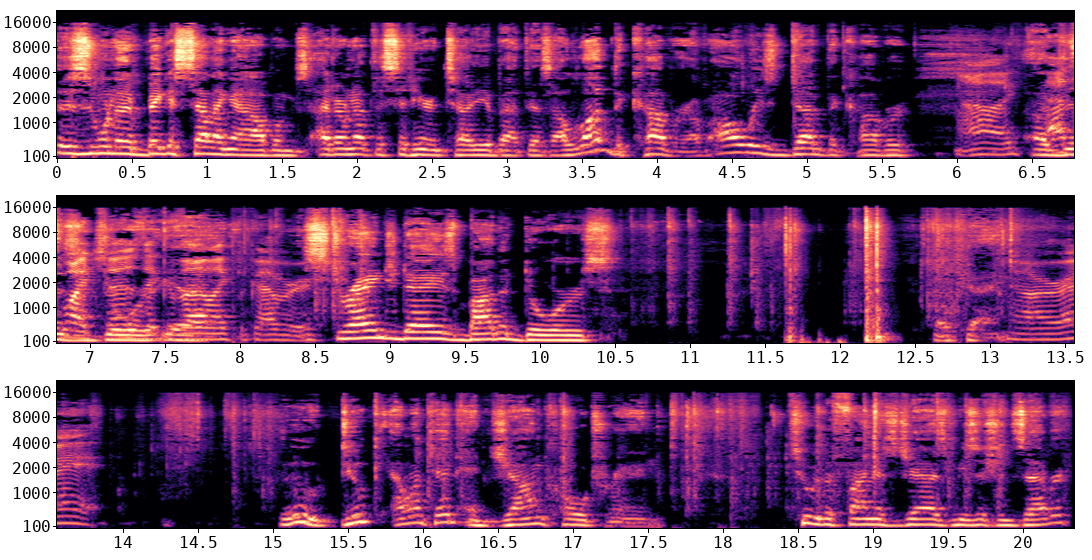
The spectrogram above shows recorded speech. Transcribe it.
this is one of their biggest selling albums. I don't have to sit here and tell you about this. I love the cover. I've always dug the cover. uh, Of that's this why I chose door, it because yeah. I like the cover. Strange Days by the Doors. Okay. All right. Ooh, Duke Ellington and John Coltrane, two of the finest jazz musicians ever.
